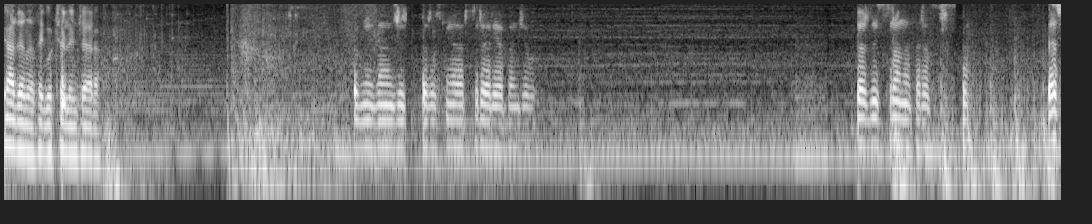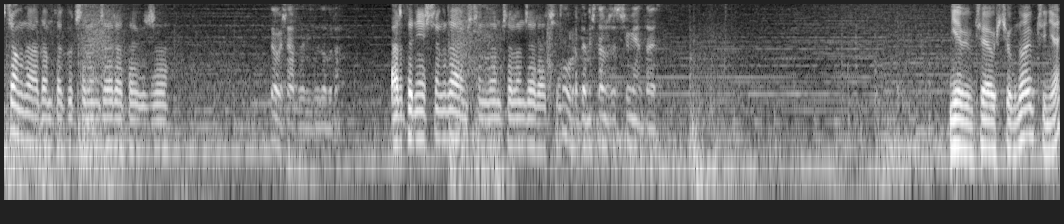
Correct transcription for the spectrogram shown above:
Jadę na tego Challengera. pewnie znając, że teraz mnie artyleria będzie. Z każdej strony teraz wszystko. Ja ściągnę Adam tego Challengera, także... Zdjąłeś artę, widzę, dobra. Artę nie ściągnąłem, ściągnąłem Challengera cię. Kurde, myślałem, że ściągnięta jest. Nie wiem, czy ja ją ściągnąłem, czy nie?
